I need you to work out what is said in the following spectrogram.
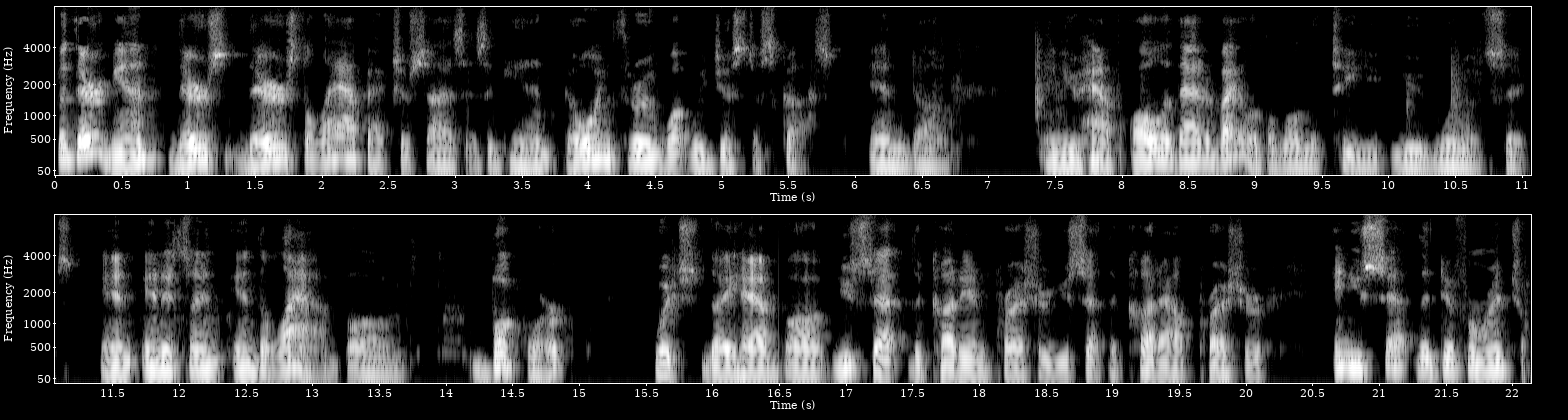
but there again, there's, there's the lab exercises again, going through what we just discussed. And, uh, and you have all of that available on the TU 106. And, and it's in, in the lab um, bookwork, which they have, uh, you set the cut in pressure, you set the cut out pressure, and you set the differential.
